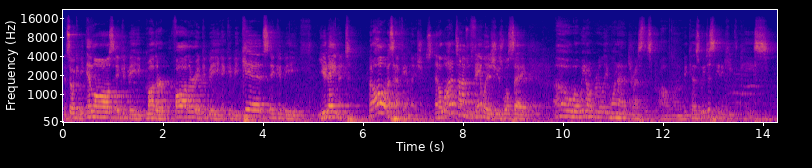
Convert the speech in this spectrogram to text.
And so it could be in-laws, it could be mother, father, it could be it could be kids, it could be you name it. But all of us have family issues. And a lot of times with family issues we'll say, "Oh, well we don't really want to address this problem because we just need to keep the peace."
